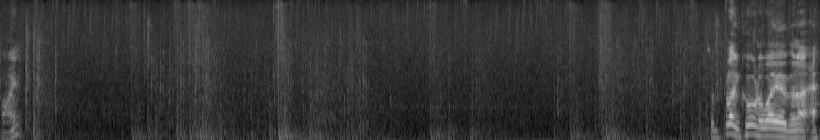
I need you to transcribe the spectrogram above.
Fine. There's a bloke all the way over there.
